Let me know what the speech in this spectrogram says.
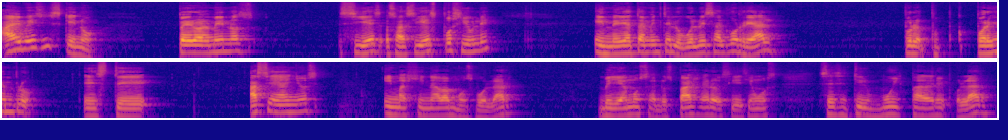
hay veces que no, pero al menos si es, o sea, si es posible, inmediatamente lo vuelves algo real. Por, ejemplo, este, hace años imaginábamos volar, veíamos a los pájaros y decíamos, se sentir muy padre volar.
